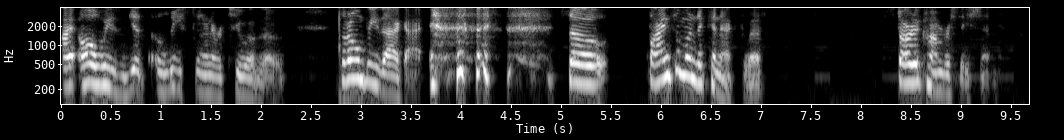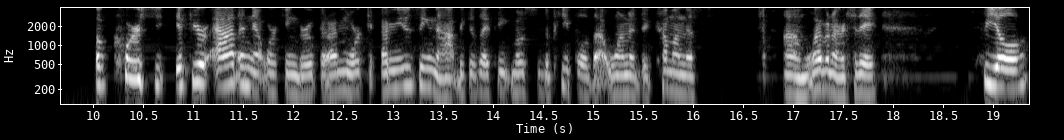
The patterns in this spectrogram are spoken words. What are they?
I always get at least one or two of those. So don't be that guy. so find someone to connect with, start a conversation of course, if you're at a networking group, and I'm working, I'm using that because I think most of the people that wanted to come on this um, webinar today feel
